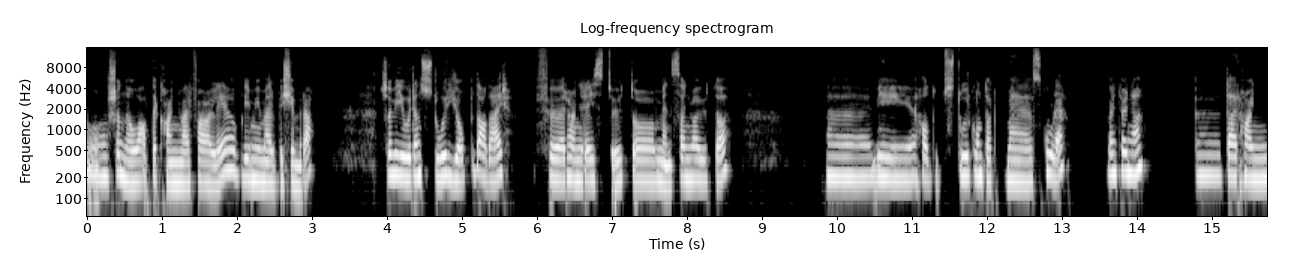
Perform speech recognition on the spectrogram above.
Og skjønner òg at det kan være farlig, og blir mye mer bekymra. Så vi gjorde en stor jobb da der, før han reiste ut, og mens han var ute òg. Vi hadde stor kontakt med skole, blant annet. Eh, Der han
